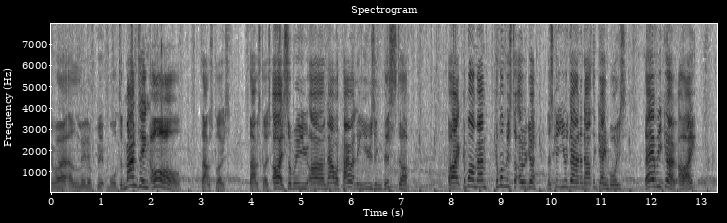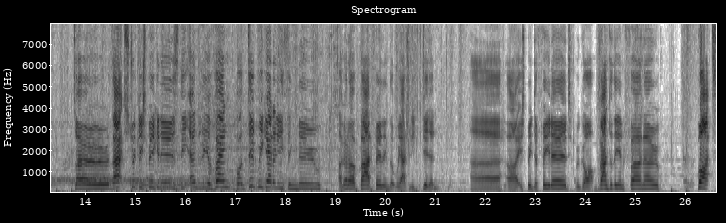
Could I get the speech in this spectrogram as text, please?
who are a little bit more demanding. Oh, that was close. That was close. All right, so we are now apparently using this stuff. All right, come on, man. Come on, Mr. Ogre. Let's get you down and out the game, boys. There we go. All right. So that, strictly speaking, is the end of the event. But did we get anything new? I got a bad feeling that we actually didn't. Uh, it's been defeated. We got Brand of the Inferno. But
